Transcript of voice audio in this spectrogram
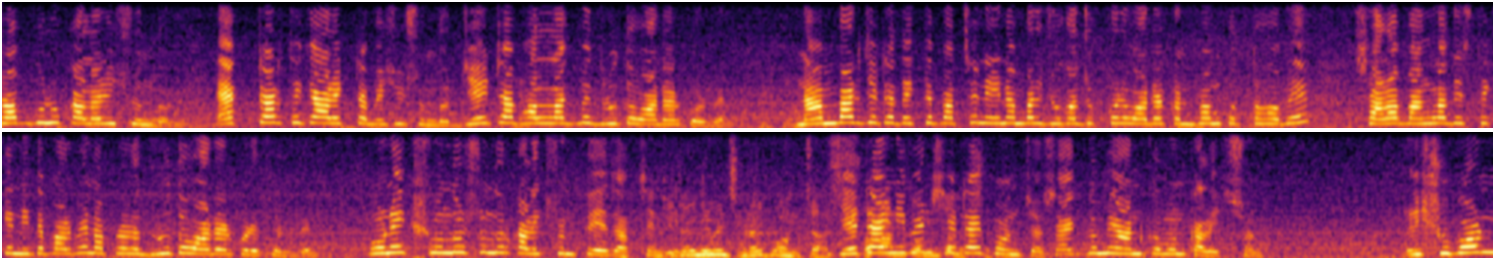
সবগুলো কালারই সুন্দর। একটার থেকে আরেকটা বেশি সুন্দর। যেটা ভালো লাগবে দ্রুত অর্ডার করবেন। নাম্বার যেটা দেখতে পাচ্ছেন এই নাম্বারে যোগাযোগ করে অর্ডার কনফার্ম করতে হবে। সারা বাংলাদেশ থেকে নিতে পারবেন আপনারা দ্রুত অর্ডার করে ফেলবেন। অনেক সুন্দর সুন্দর কালেকশন পেয়ে যাচ্ছেন যেটাই নেবেন সেটাই পঞ্চাশ। একদমই আনকমন কালেকশন এই সুবর্ণ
